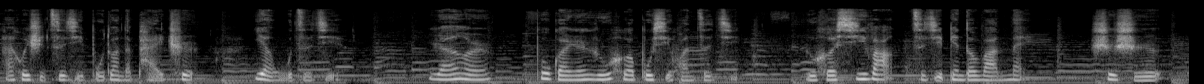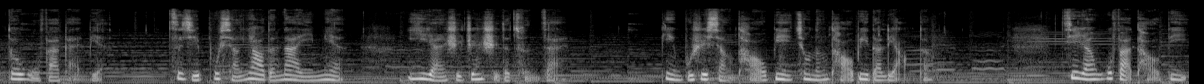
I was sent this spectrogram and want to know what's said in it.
还会使自己不断的排斥、厌恶自己。然而，不管人如何不喜欢自己，如何希望自己变得完美，事实都无法改变。自己不想要的那一面，依然是真实的存在，并不是想逃避就能逃避得了的。既然无法逃避，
